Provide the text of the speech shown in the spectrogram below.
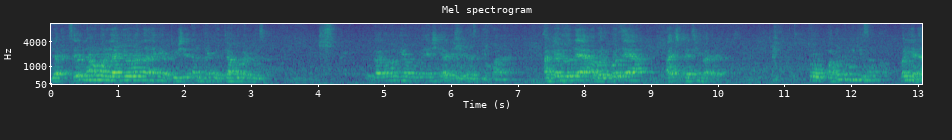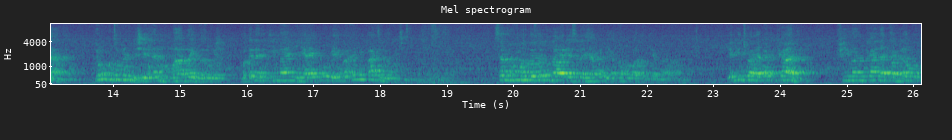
Da sai na Umar ya biyo wannan hanyar to shaytan hanyar ta fi ƙarfin sa to kaga mafiyan kuma yan shi'a da shaytan suke kwana. A gado ɗaya a bargo ɗaya a katiba ɗaya to abin da muke son bayyana a duk mutumin da shaidan ma bai bazo shi maganar imani ya yi ko bai ba an yi ɓata lokaci. Sannan kuma ga sallallahu alaihi wasallam ya faɗi akan Umar radiyallahu anhu. Yake cewa laqad kana fi man kana qablakum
